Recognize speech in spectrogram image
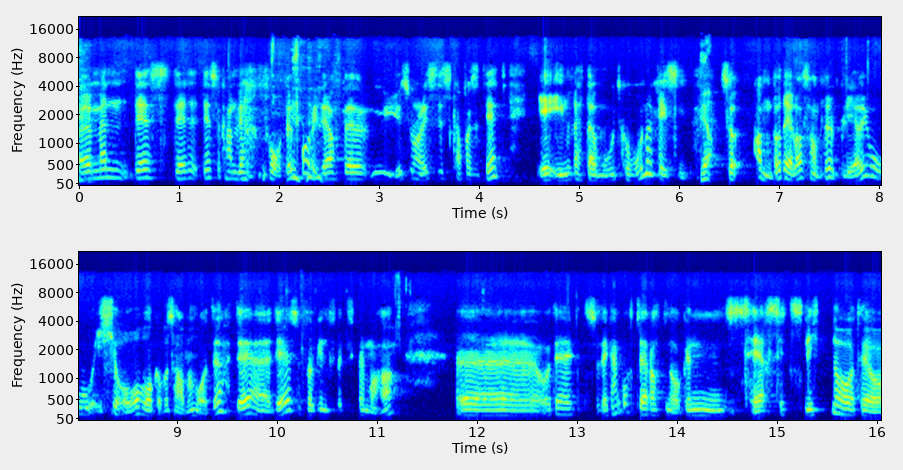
Eh, Men det, det, det som kan være fordel for det er at eh, mye journalistisk kapasitet er innrettet mot koronakrisen. Ja. Så andre deler av samfunnet blir jo ikke overvåka på samme måte. Det, det er selvfølgelig en frykt vi må ha. Uh, så det kan godt være at noen ser sitt snitt nå til å,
